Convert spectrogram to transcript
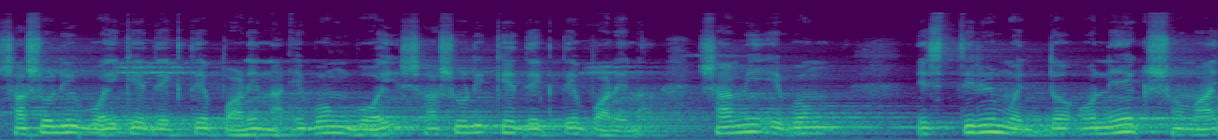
শাশুড়ি বইকে দেখতে পারে না এবং বই শাশুড়িকে দেখতে পারে না। স্বামী এবং স্ত্রীর মধ্যে অনেক সময়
